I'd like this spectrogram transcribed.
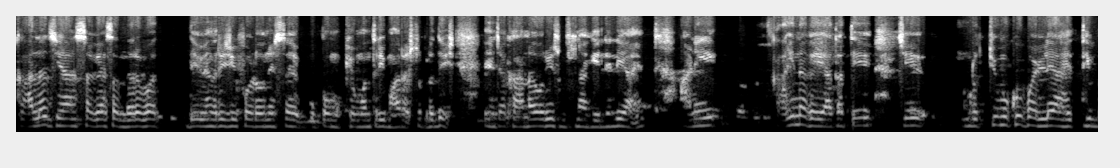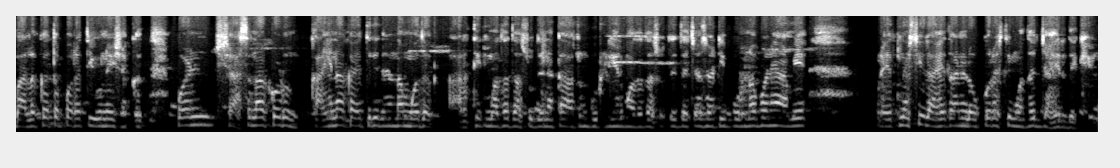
कालच या सगळ्या संदर्भात देवेंद्रजी फडणवीस साहेब उपमुख्यमंत्री महाराष्ट्र प्रदेश यांच्या कानावर ही सूचना केलेली आहे. आणि काही ना काही आता ते जे मृत्युमुखी पडले आहेत ती बालकं तर परत येऊ नाही शकत. पण शासनाकडून काही ना काहीतरी त्यांना मदत आर्थिक मदत असू दे नाही अजून कुठलीही मदत असू दे त्याच्यासाठी पूर्णपणे आम्ही प्रयत्नशील आहेत आणि लवकरच ती मदत जाहीर देखील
